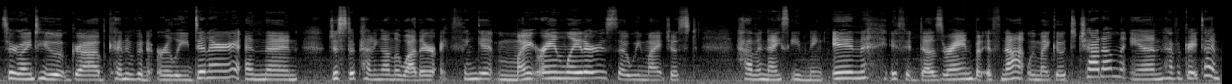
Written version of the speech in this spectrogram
So we're going to grab kind of an early dinner and then just depending on the weather, I think it might rain later, so we might just have a nice evening in if it does rain, but if not, we might go to Chatham and have a great time.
